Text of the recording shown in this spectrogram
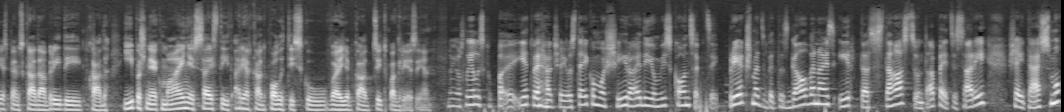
Iespējams, kādā brīdī kāda īpašnieku maiņa ir saistīta arī ar kādu politisku vai kādu citu pagriezienu. Nu, jūs lieliski ietvērāt šajos teikumos šī raidījuma visu koncepciju. Priekšmets, bet tas galvenais ir tas stāsts, un tāpēc es arī šeit esmu,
